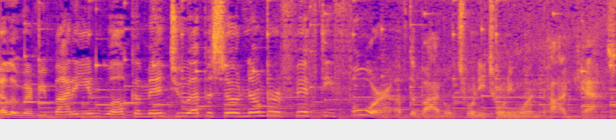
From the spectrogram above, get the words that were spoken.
Hello, everybody, and welcome into episode number 54 of the Bible 2021 podcast.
